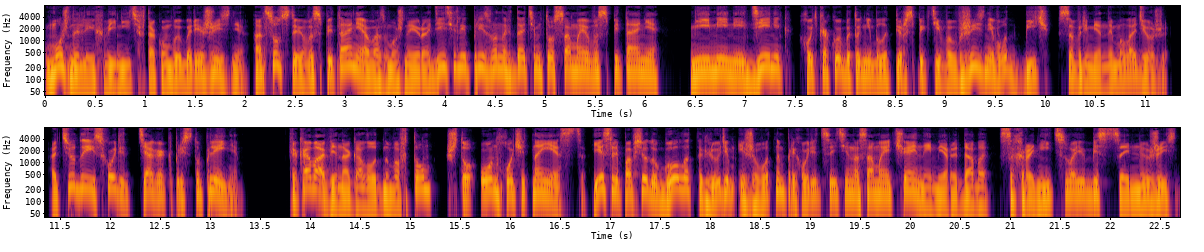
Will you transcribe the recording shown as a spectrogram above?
Можно ли их винить в таком выборе жизни? Отсутствие воспитания, возможно и родителей, призванных дать им то самое воспитание, Неимение денег, хоть какой бы то ни было перспективы в жизни, вот бич современной молодежи. Отсюда исходит тяга к преступлениям. Какова вина голодного в том, что он хочет наесться? Если повсюду голод, людям и животным приходится идти на самые отчаянные меры, дабы сохранить свою бесцельную жизнь.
